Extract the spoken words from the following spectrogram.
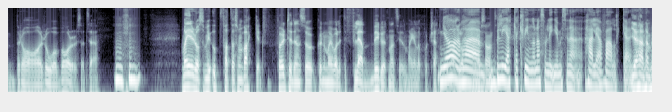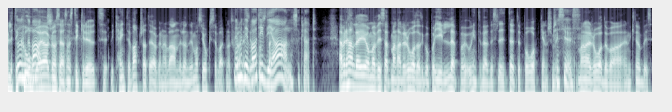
bra råvaror så att säga. Mhm. Vad är det då som vi uppfattar som vackert? Förr i tiden så kunde man ju vara lite fläbbig, du vet man ser de här gamla porträtten Ja, de här bleka kvinnorna som ligger med sina härliga valkar. Gärna med lite Underbart. koögon så här som sticker ut. Det kan inte varit så att ögonen var annorlunda. Det måste ju också varit något Nej, men det var ett ideal såklart. Ja, men det handlar ju om att visa att man hade råd att gå på gille och inte behövde slita ute på åkern så mycket. Precis. Man hade råd att vara en knubbis.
